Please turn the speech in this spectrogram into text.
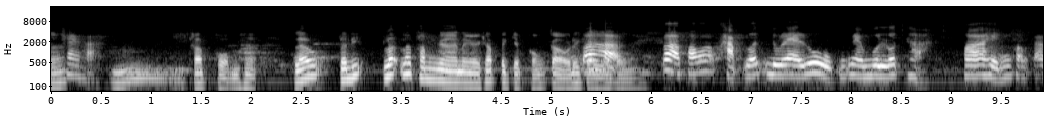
นะใช่ค่ะอืมครับผมฮะแล้วตอนนี้แล้วแล้วทำงานยังไงครับ ไปเก็บของเก่าด้วยกันก็แล้วเป็นไงก็เขาก็ขับรถดูแลลูกในบนรถค่ะ พอเห็นของเก่า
